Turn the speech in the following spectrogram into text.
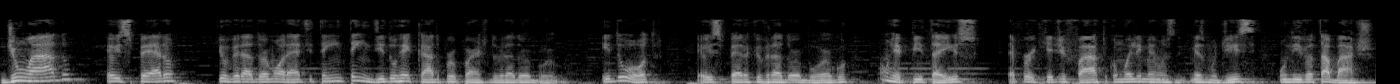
De um lado, eu espero que o vereador Moretti tenha entendido o recado por parte do vereador Borgo. E do outro, eu espero que o vereador Borgo não repita isso, é porque de fato, como ele mesmo, mesmo disse, o nível está baixo.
